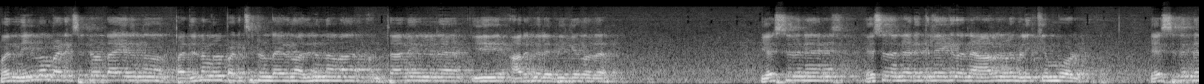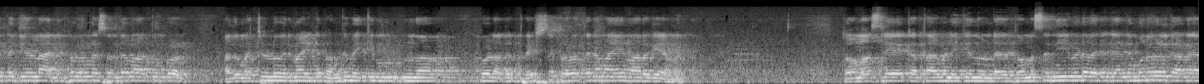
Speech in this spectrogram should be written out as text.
അവൻ നിയമം പഠിച്ചിട്ടുണ്ടായിരുന്നു ഭജനങ്ങൾ പഠിച്ചിട്ടുണ്ടായിരുന്നു. അതിൽ നിന്നാണ് നത്താനിയലിന് ഈ അറിവ് ലഭിക്കുന്നത്? യേശുവിനെ യേശു തന്റെ അടുക്കിലേക്ക് തന്നെ ആളുകളെ വിളിക്കുമ്പോൾ യേശുവിനെ പറ്റിയുള്ള അനുഭവങ്ങൾ സ്വന്തമാക്കുമ്പോൾ അത് മറ്റുള്ളവരുമായിട്ട് പങ്കുവെക്കുന്നപ്പോൾ അത് പ്രേക്ഷക പ്രവർത്തനമായി മാറുകയാണ്. തോമസിലെ കർത്താവ് വിളിക്കുന്നുണ്ട് തോമസ് നീ ഇവിടെ വരിക എന്റെ മുറിവുകൾ കാണുക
